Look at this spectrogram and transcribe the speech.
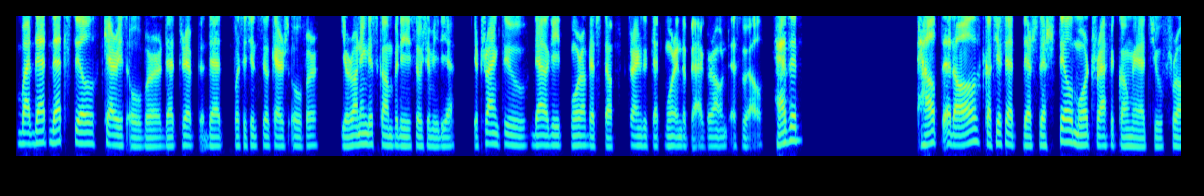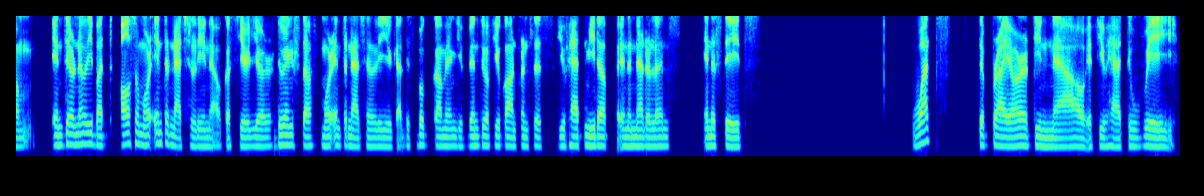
But that that still carries over. That rep that position still carries over. You're running this company, social media. You're trying to delegate more of that stuff, trying to get more in the background as well. Has it helped at all? Because you said there's there's still more traffic coming at you from internally, but also more internationally now because you're you're doing stuff more internationally. You got this book coming. You've been to a few conferences. You've had meetup in the Netherlands, in the States. What's the priority now if you had to weigh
